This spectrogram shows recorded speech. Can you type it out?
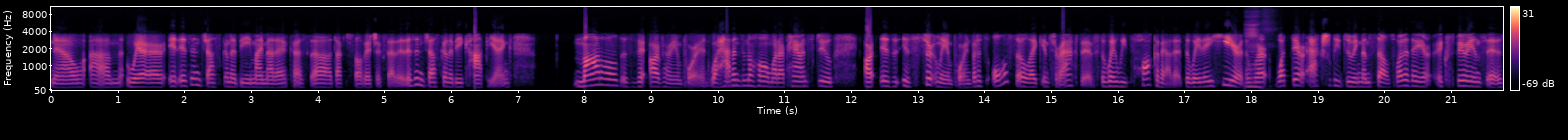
now um, where it isn't just going to be mimetic, as uh, Dr. Soloveitchik said. It isn't just going to be copying. Models is are very important. What happens in the home, what our parents do, are is is certainly important. But it's also like interactive. The way we talk about it, the way they hear, the mm. where, what they're actually doing themselves. What are their experiences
